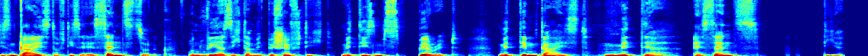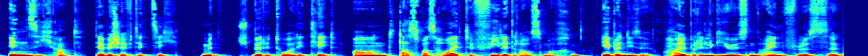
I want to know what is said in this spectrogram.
diesen Geist, auf diese Essenz zurück. Und wer sich damit beschäftigt, mit diesem Spirit, mit dem Geist, mit der Essenz, die er in sich hat, der beschäftigt sich mit Spiritualität. Und das, was heute viele draus machen, eben diese halbreligiösen Einflüsse,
